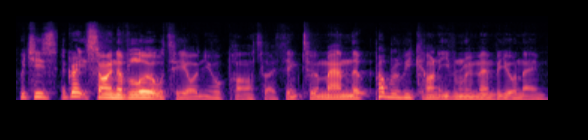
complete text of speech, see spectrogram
which is a great sign of loyalty on your part, I think, to a man that probably can't even remember your name.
